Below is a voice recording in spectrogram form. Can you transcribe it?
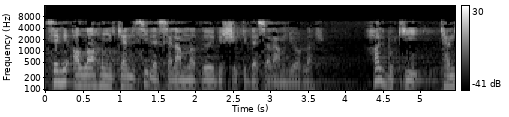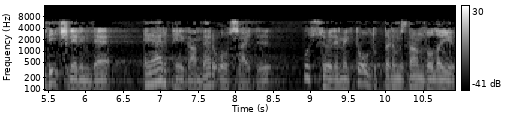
seni Allah'ın kendisiyle selamladığı bir şekilde selamlıyorlar. Halbuki kendi içlerinde eğer peygamber olsaydı bu söylemekte olduklarımızdan dolayı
